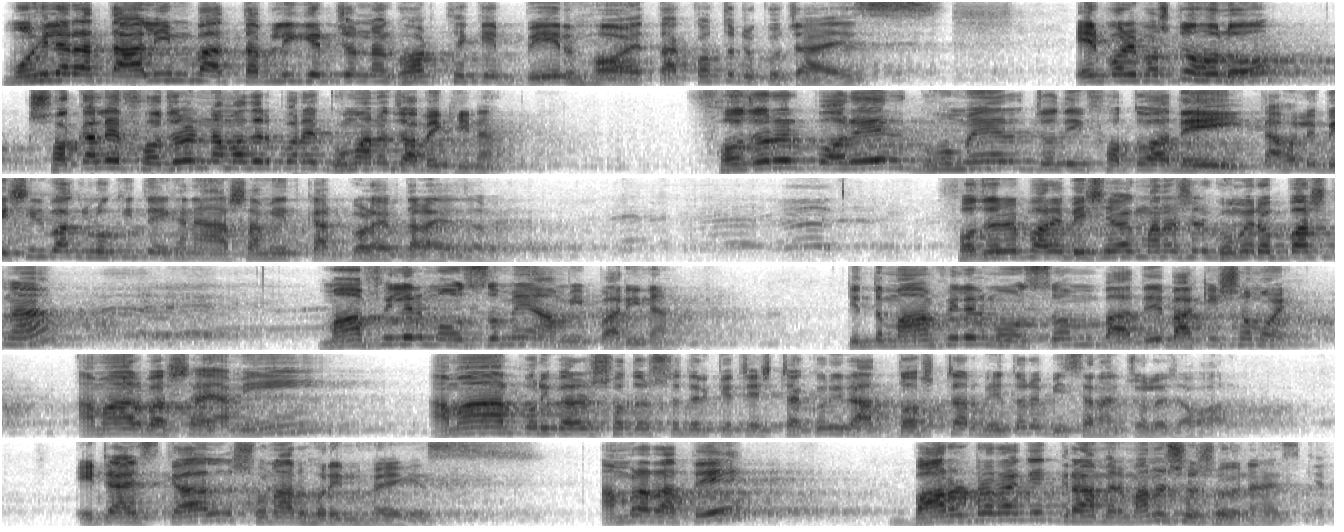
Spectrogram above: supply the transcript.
মহিলারা তালিম বা তাবলিগের জন্য ঘর থেকে বের হয় তা কতটুকু জায়েজ? এরপরে প্রশ্ন হলো, সকালে ফজরের নামাজের পরে ঘুমানো যাবে কিনা? ফজরের পরের ঘুমের যদি ফতোয়া দেই, তাহলে বেশিরভাগ লোকই তো এখানে আসামির কাঠ গড়ায় দাঁড়ায় যাবে। ফজরের পরে বেশিরভাগ মানুষের ঘুমের অভ্যাস না? মাহফিলের মৌসুমে আমি পারি না। কিন্তু মাহফিলের মৌসুম বাদে বাকি সময় আমার বাসায় আমি আমার পরিবারের সদস্যদেরকে চেষ্টা করি রাত দশটার ভেতরে বিছানায় চলে যাওয়ার। এটা আজকাল সোনার হরিণ হয়ে গেছে। আমরা রাতে বারোটার আগে গ্রামের মানুষও শোয় না আজকাল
